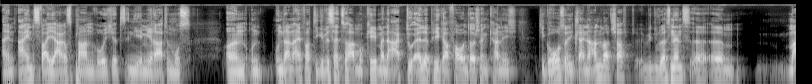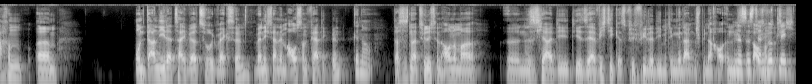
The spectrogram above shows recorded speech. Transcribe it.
einen ein, zwei Jahresplan, wo ich jetzt in die Emirate muss. Und, und, und dann einfach die Gewissheit zu haben, okay, meine aktuelle PKV in Deutschland kann ich die große oder die kleine Anwartschaft, wie du das nennst, äh, ähm, machen ähm, und dann jederzeit wieder zurückwechseln, wenn ich dann im Ausland fertig bin. Genau. Das ist natürlich dann auch nochmal äh, eine Sicherheit, die, die sehr wichtig ist für viele, die mit dem Gedankenspiel nach ins, Das ist dann wirklich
